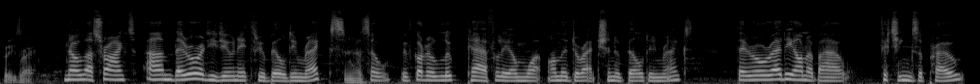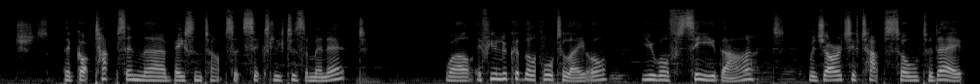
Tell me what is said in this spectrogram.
for example. No, that's right. Um, they're already doing it through building regs. So we've got to look carefully on what on the direction of building regs. They're already on about fittings approach. They've got taps in there, basin taps at six litres a minute. Well, if you look at the water label, you will see that majority of taps sold today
